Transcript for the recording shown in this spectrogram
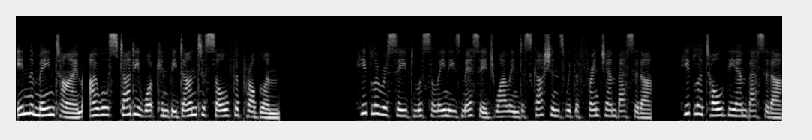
In the meantime, I will study what can be done to solve the problem. Hitler received Mussolini's message while in discussions with the French ambassador. Hitler told the ambassador,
